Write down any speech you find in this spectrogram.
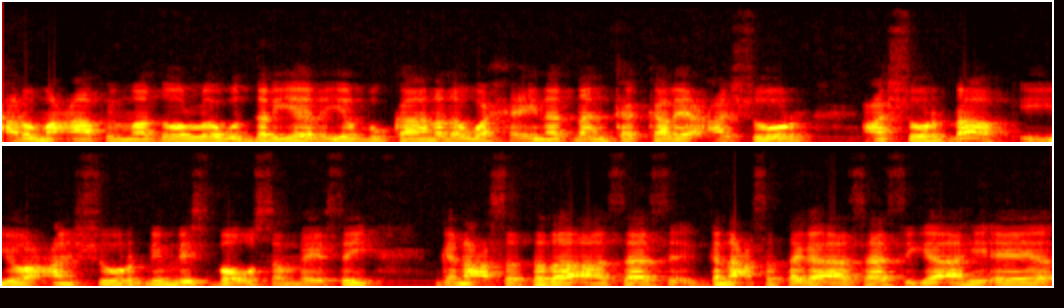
xarumo caafimaad oo loogu daryeelayo bukaanada waxayna dhanka kale cashuur cashuur dhaaf iyo canshuur dhimisba u aasaasi ganacsataga aasaasiga ahi ee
